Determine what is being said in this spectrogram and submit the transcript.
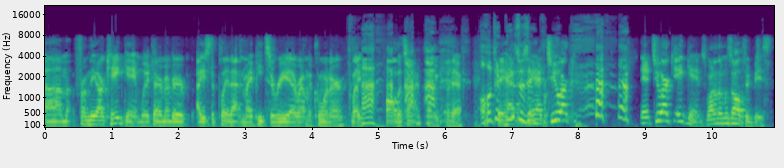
um, from the arcade game, which I remember I used to play that in my pizzeria around the corner, like all the time when we go there. Altered They Beast had, was they in. had two arc- they had two arcade games. One of them was Altered Beast.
